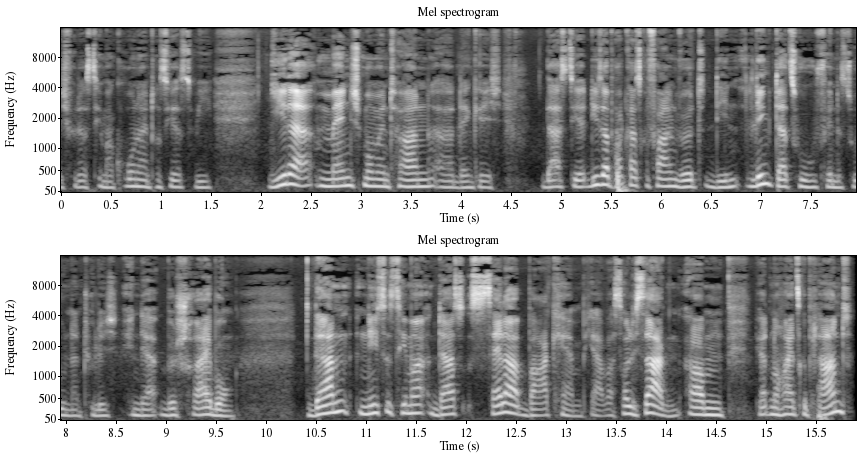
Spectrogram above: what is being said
dich für das Thema Corona interessierst, wie jeder Mensch momentan, äh, denke ich, dass dir dieser Podcast gefallen wird. Den Link dazu findest du natürlich in der Beschreibung. Dann nächstes Thema, das Seller Barcamp. Ja, was soll ich sagen? Ähm, wir hatten noch eins geplant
